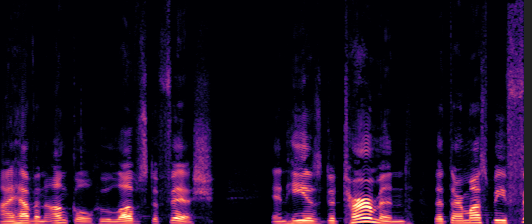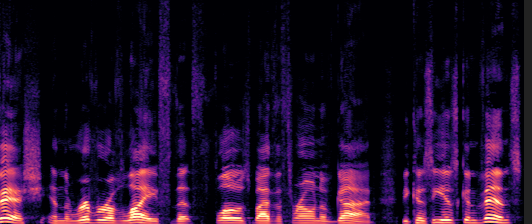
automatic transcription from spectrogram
I have an uncle who loves to fish, and he is determined that there must be fish in the river of life that flows by the throne of God, because he is convinced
